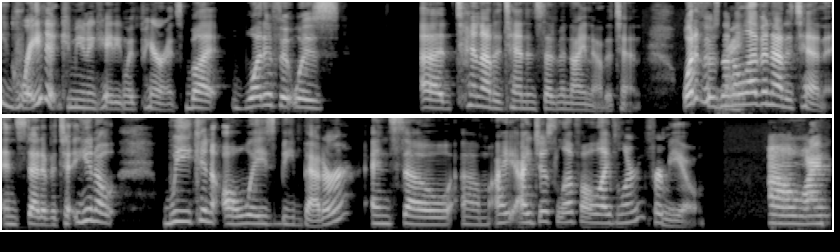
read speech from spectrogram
be great at communicating with parents, but what if it was a 10 out of 10 instead of a 9 out of 10? What if it was an right. 11 out of 10 instead of a 10? You know, we can always be better. And so um, I, I just love all I've learned from you. Oh, I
